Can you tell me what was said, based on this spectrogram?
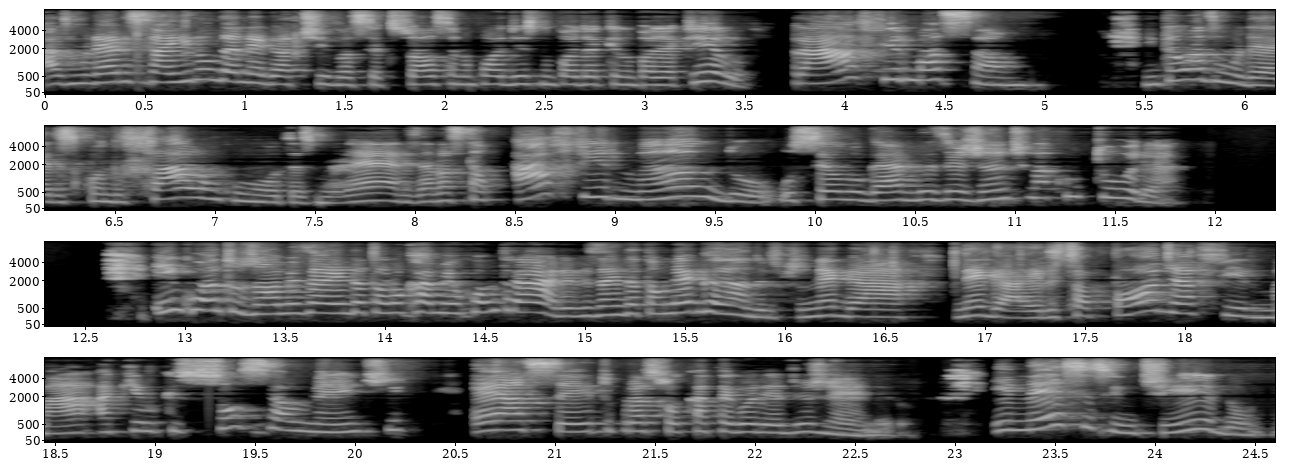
As mulheres saíram da negativa sexual, você não pode isso, não pode aquilo, não pode aquilo, para afirmação. Então, as mulheres, quando falam com outras mulheres, elas estão afirmando o seu lugar desejante na cultura. Enquanto os homens ainda estão no caminho contrário, eles ainda estão negando, eles precisam negar, negar. Ele só pode afirmar aquilo que socialmente é aceito para a sua categoria de gênero. E nesse sentido,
